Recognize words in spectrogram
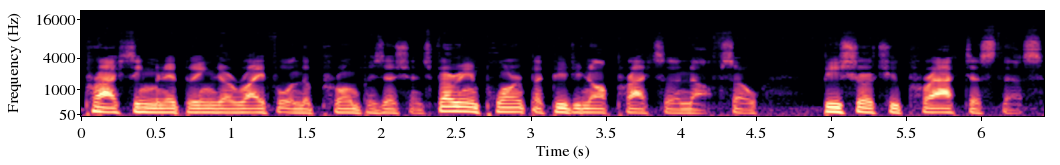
practicing manipulating their rifle in the prone position. It's very important, but people do not practice it enough, so be sure to practice this.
